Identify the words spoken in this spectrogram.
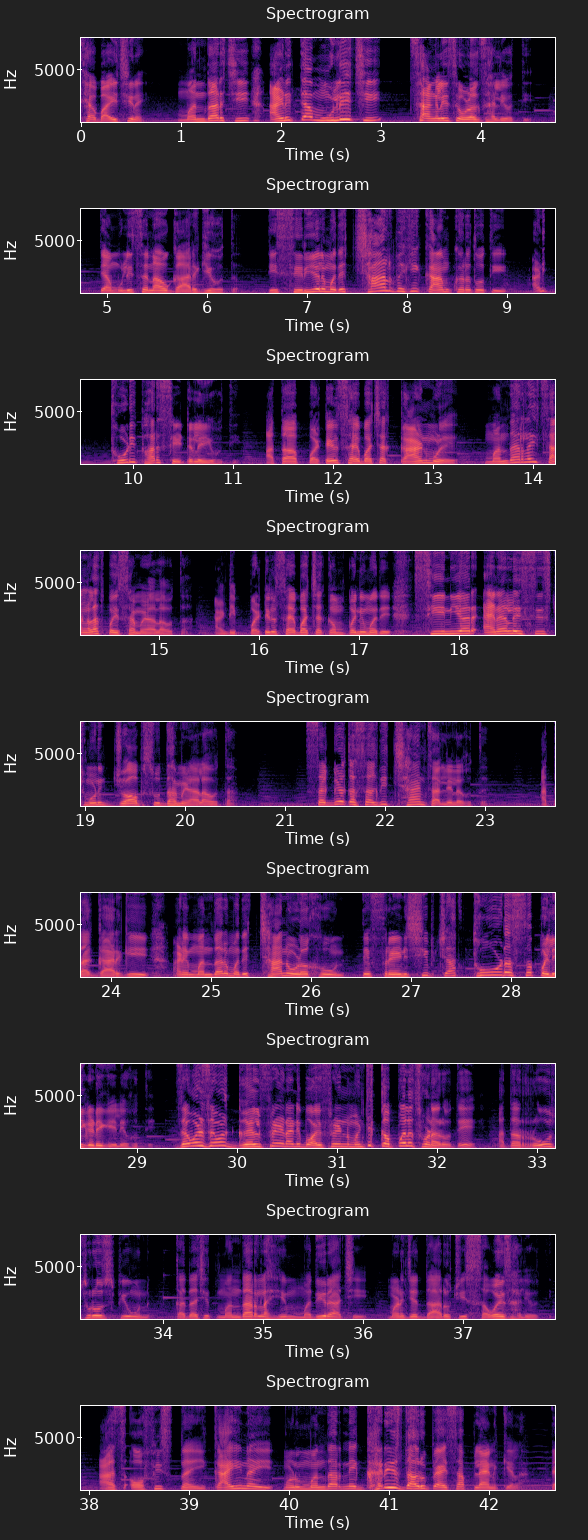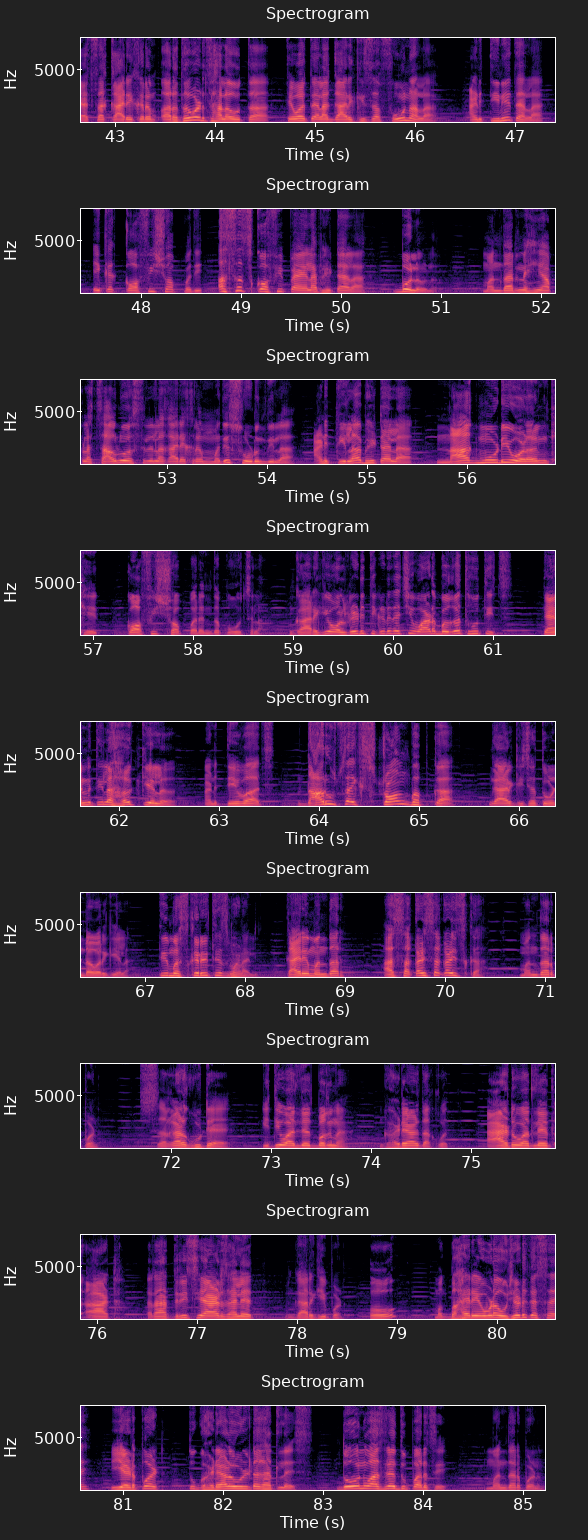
त्या बाईची नाही मंदारची आणि त्या मुलीची चांगलीच ओळख झाली होती. त्या मुलीचं नाव गार्गी होतं. ती सिरियलमध्ये छानपैकी काम करत होती आणि थोडीफार सेटलही होती. आता पटेल साहेबाच्या कारणमुळे मंदारलाही चांगलाच पैसा मिळाला होता. आणि पटेल साहेबाच्या कंपनीमध्ये सिनियर अनालिसिस्ट म्हणून जॉबसुद्धा मिळाला होता. सगळं कसं अगदी छान चाललेलं होतं. आता गार्गी आणि मंदारमध्ये छान ओळख होऊन ते फ्रेंडशिपच्या थोडंसं पलीकडे गेले होते. जवळजवळ गर्लफ्रेंड आणि बॉयफ्रेंड म्हणजे कपलच होणार होते. आता रोज रोज पिऊन कदाचित मंदारलाही मदिराची म्हणजे दारूची सवय झाली होती. आज ऑफिस नाही काही नाही म्हणून मंदारने घरीच दारू प्यायचा प्लॅन केला. त्याचा कार्यक्रम अर्धवट झाला होता तेव्हा त्याला गार्गीचा फोन आला आणि तिने त्याला एका कॉफी शॉपमध्ये असंच कॉफी प्यायला भेटायला बोलवलं. मंदारनेही आपला चालू असलेला कार्यक्रममध्ये सोडून दिला आणि तिला भेटायला नागमोडी वळण घेत कॉफी शॉप पर्यंत पोहोचला. गार्गी ऑलरेडी तिकडे त्याची वाट बघत होतीच. त्याने तिला हक केलं आणि तेव्हाच दारूचा एक स्ट्रॉंग भपका गार्गीच्या तोंडावर गेला. ती मस्करीतच म्हणाली. काय रे मंदार? आज सकाळी सकाळीच का? मंदार पण. सकाळ कुठे आहे. किती वाजलेत बघ ना. घड्याळ दाखवत. आठ वाजलेत आठ. रात्रीचे आठ झालेत. गार्गी पण. हो? मग बाहेर एवढा उजेड कसा आहे? येडपट. तू घड्याळ उलट घातलंयस. दोन वाजले दुपारचे. मंदार पण.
